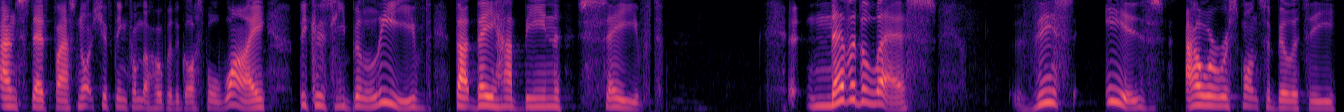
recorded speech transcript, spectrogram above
and steadfast, not shifting from the hope of the gospel. Why? Because he believed that they had been saved. Nevertheless, this is our responsibility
